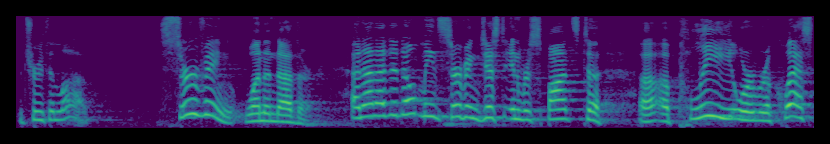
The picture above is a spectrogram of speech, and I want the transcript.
the truth in love. Serving one another. And I don't mean serving just in response to a, plea or a request,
